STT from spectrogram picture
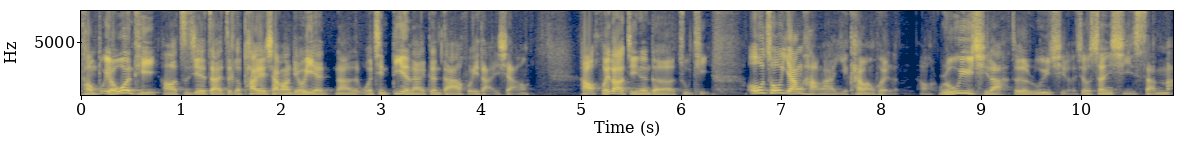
同步有问题，好直接在这个 p a 下方留言。那我请第一人来跟大家回答一下哦。好，回到今天的主题，欧洲央行啊也开完会了，好如预期啦，这个如预期了，就升息三码，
